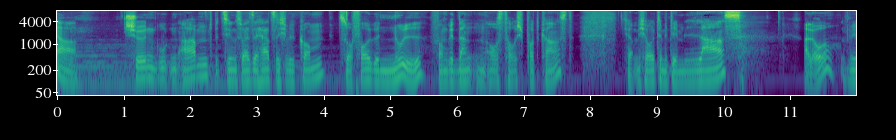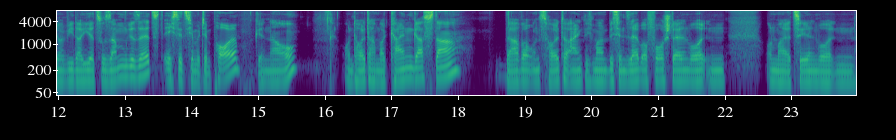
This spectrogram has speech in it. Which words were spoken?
Ja, schönen guten Abend beziehungsweise herzlich willkommen zur Folge 0 vom Gedankenaustausch Podcast. Ich habe mich heute mit dem Lars Hallo, wieder hier zusammengesetzt. ich sitze hier mit dem Paul. Genau. Und heute haben wir keinen Gast da, da wir uns heute eigentlich mal ein bisschen selber vorstellen wollten und mal erzählen wollten,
